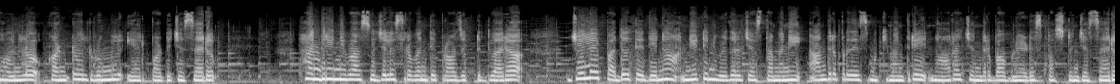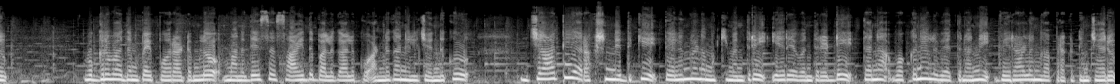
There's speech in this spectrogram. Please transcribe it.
భవన్లో కంట్రోల్ రూములు ఏర్పాటు చేశారు. హంద్రీనివా సుజల స్రవంతి ప్రాజెక్టు ద్వారా జూలై పదో తేదీన నీటిని విడుదల చేస్తామని ఆంధ్రప్రదేశ్ ముఖ్యమంత్రి నారా చంద్రబాబు నాయుడు స్పష్టం చేశారు. ఉగ్రవాదంపై పోరాటంలో మన దేశ సాయుధ బలగాలకు అండగా నిలిచేందుకు జాతీయ రక్షణ నిధికి తెలంగాణ ముఖ్యమంత్రి ఏ రేవంత్ రెడ్డి తన ఒక్క నెల వేతనాన్ని విరాళంగా ప్రకటించారు.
